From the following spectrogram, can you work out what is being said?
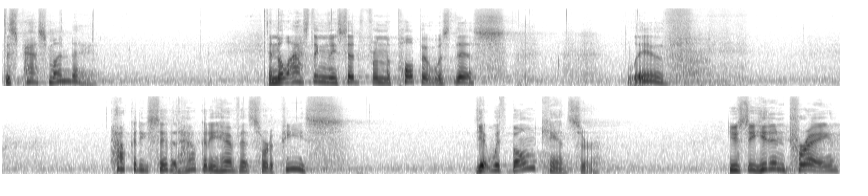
this past Monday. And the last thing they said from the pulpit was this live. How could he say that? How could he have that sort of peace? Yet with bone cancer, you see, he didn't pray,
